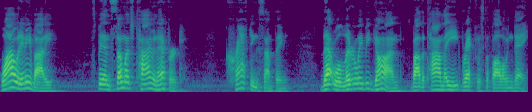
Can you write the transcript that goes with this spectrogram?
why would anybody spend so much time and effort crafting something that will literally be gone by the time they eat breakfast the following day?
